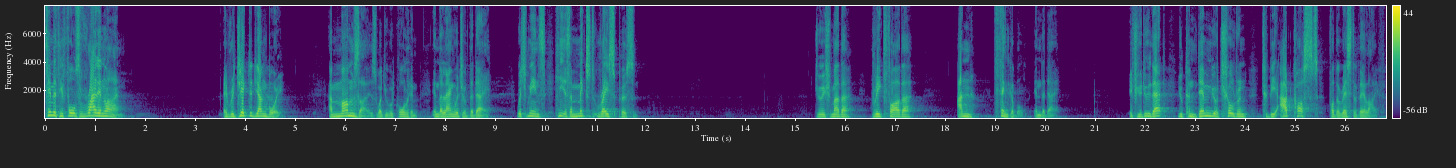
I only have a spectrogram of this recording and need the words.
Timothy falls right in line. A rejected young boy. A mamzer is what you would call him in the language of the day, which means he is a mixed race person. Jewish mother, Greek father, unthinkable in the day. If you do that, you condemn your children to be outcasts for the rest of their life.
